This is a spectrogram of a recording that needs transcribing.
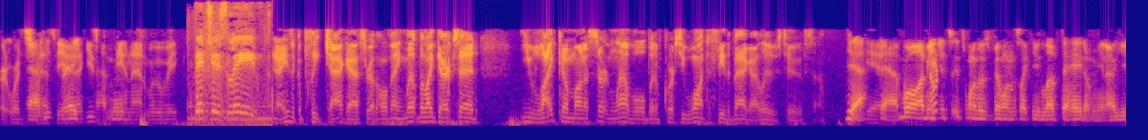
Kurtwood Yeah, Smith. he's Yeah, great he's in that great in that movie. Bitches leave. Yeah, he's a complete jackass throughout the whole thing. But, but like Derek said, you like him on a certain level, but of course you want to see the bad guy lose too. So Yeah, Yeah. yeah, Well, I mean, Know- it's it's one of those villains like you love to hate him, you know. You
